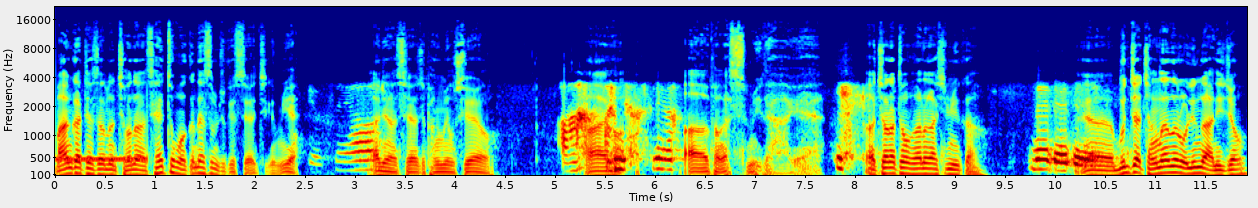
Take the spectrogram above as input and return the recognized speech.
마음 같아서는 전화 세 통화 끝났으면 좋겠어요, 지금. 예. 여보세요. 안녕하세요. 저 박명수예요. 아, 아이고. 안녕하세요. 아, 반갑습니다. 예. 아, 전화 통화 가능하십니까? 네네네. 예, 문자 장난으로 올린 거 아니죠?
